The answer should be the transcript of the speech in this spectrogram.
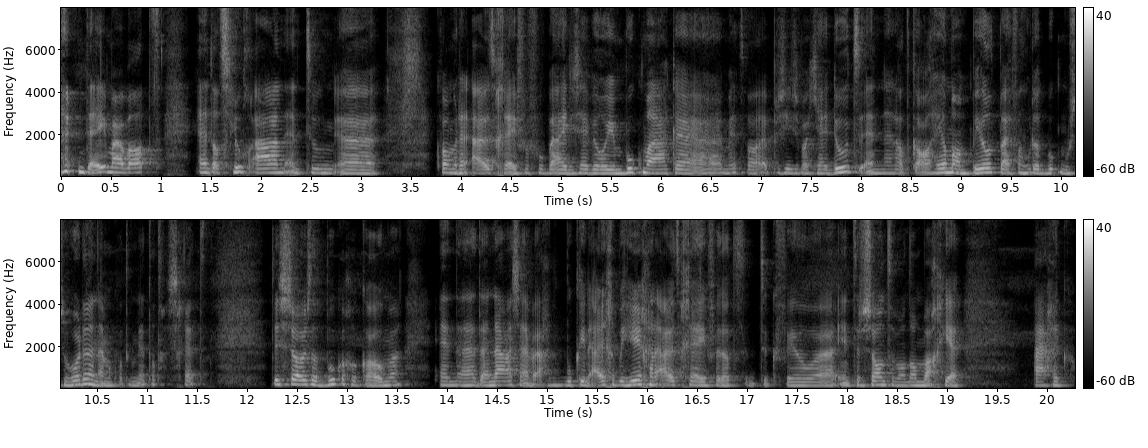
deed maar wat. En dat sloeg aan. En toen kwam er een uitgever voorbij. Die zei, wil je een boek maken met wel, precies wat jij doet? En daar had ik al helemaal een beeld bij van hoe dat boek moest worden. Namelijk wat ik net had geschetst. Dus zo is dat boeken gekomen. En uh, daarna zijn we eigenlijk het boek in eigen beheer gaan uitgeven. Dat is natuurlijk veel uh, interessanter, want dan mag je eigenlijk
